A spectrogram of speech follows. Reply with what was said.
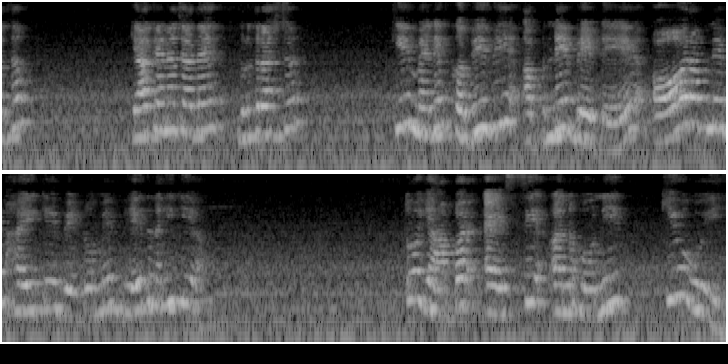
मतलब क्या कहना चाहता है धृतराष्ट्र? कि मैंने कभी भी अपने बेटे और अपने भाई के बेटों में भेद नहीं किया। तो यहाँ पर ऐसी अनहोनी क्यों हुई?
